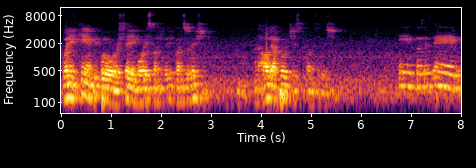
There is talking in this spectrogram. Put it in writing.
when it came, people were saying, what is conservation? And all the approaches to conservation. Entonces, eh,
